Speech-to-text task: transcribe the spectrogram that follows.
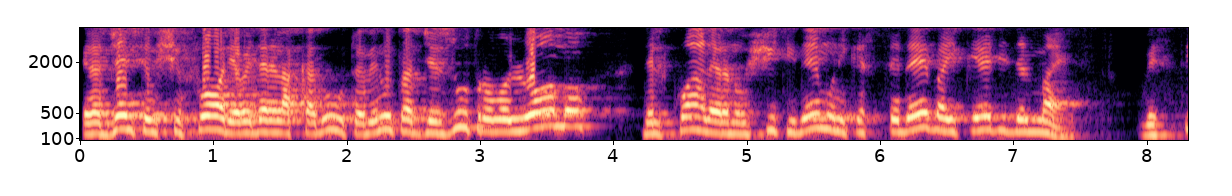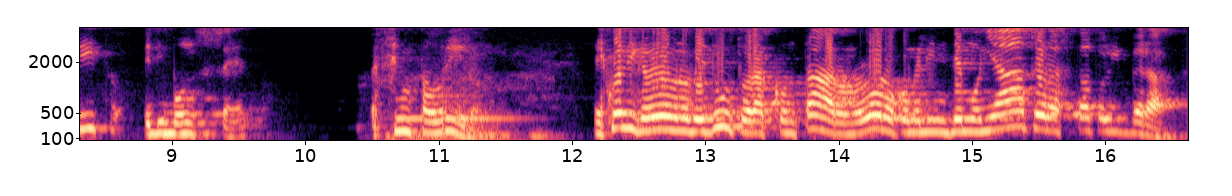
E la gente uscì fuori a vedere l'accaduto e venuto a Gesù trovò l'uomo del quale erano usciti i demoni, che sedeva ai piedi del maestro, vestito e di buon senno. Si impaurirono. E quelli che avevano veduto raccontarono loro come l'indemoniato era stato liberato.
